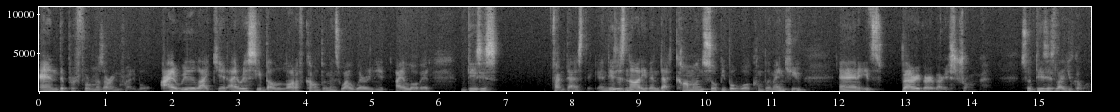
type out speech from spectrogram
and the performance are incredible. I really like it. I received a lot of compliments while wearing it. I love it. This is fantastic. And this is not even that common so people will compliment you and it's very very very strong. So this is like Yuqawam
